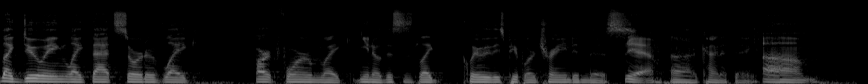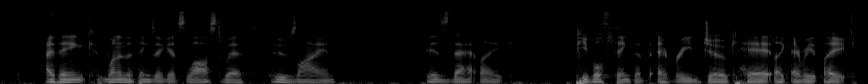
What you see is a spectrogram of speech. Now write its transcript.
like doing like that sort of like art form, like you know, this is like clearly these people are trained in this, Yeah. uh, kind of thing. Um, I think one of the things that gets lost with Who's lying is that like people think that every joke hit, like every like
